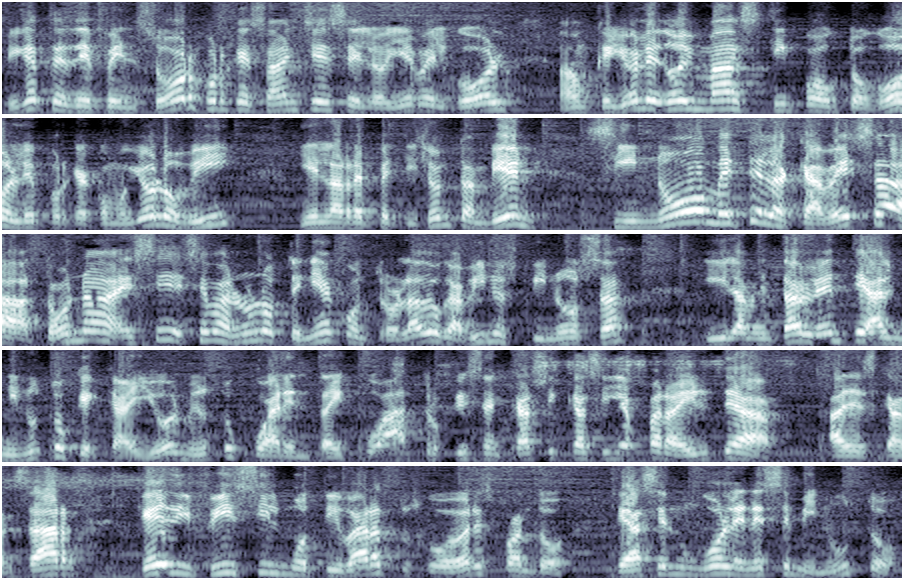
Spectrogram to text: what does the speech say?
Fíjate, defensor Jorge Sánchez se lo lleva el gol, aunque yo le doy más tipo autogol, ¿eh? porque como yo lo vi, y en la repetición también. Si no mete la cabeza a Tona, ese, ese balón lo tenía controlado Gavino Espinosa y lamentablemente al minuto que cayó, el minuto 44, Cristian, casi casi ya para irte a, a descansar, qué difícil motivar a tus jugadores cuando te hacen un gol en ese minuto.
